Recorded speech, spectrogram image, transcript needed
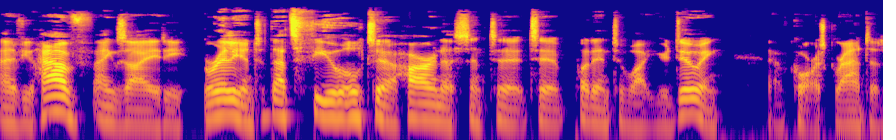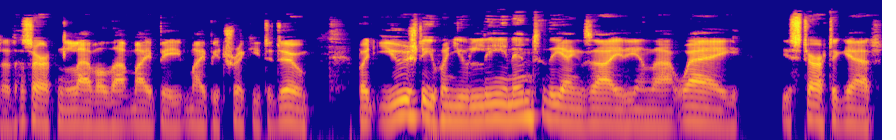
And if you have anxiety, brilliant. That's fuel to harness and to, to put into what you're doing. Of course, granted, at a certain level, that might be might be tricky to do. But usually, when you lean into the anxiety in that way, you start to get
